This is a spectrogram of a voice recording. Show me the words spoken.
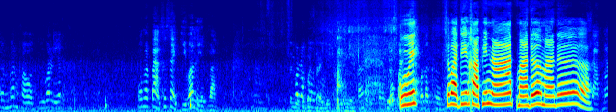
ต้นเงินเขาคือว่าเลี้ยงว่ามันปากคือใส่กี่ว่าเลดว่ะ สนุกกับใส่ยุ่ง อุ้ยคนละครึ่งสวัสดีค่ะพี่นัดมาเด้อมาเด้อจับมา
